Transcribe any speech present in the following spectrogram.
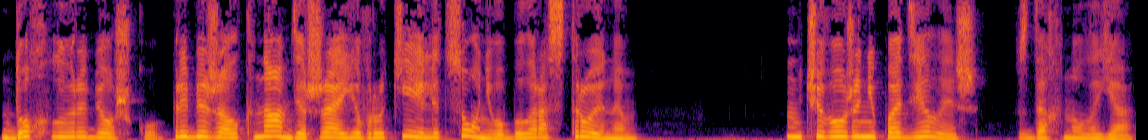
дохлую рыбешку, прибежал к нам, держа ее в руке, и лицо у него было расстроенным. «Ничего уже не поделаешь», — вздохнула я.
